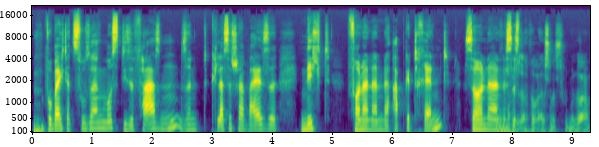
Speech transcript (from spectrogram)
Mhm. Wobei ich dazu sagen muss, diese Phasen sind klassischerweise nicht voneinander abgetrennt, sondern es ist einfach essen, es tut mir leid.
